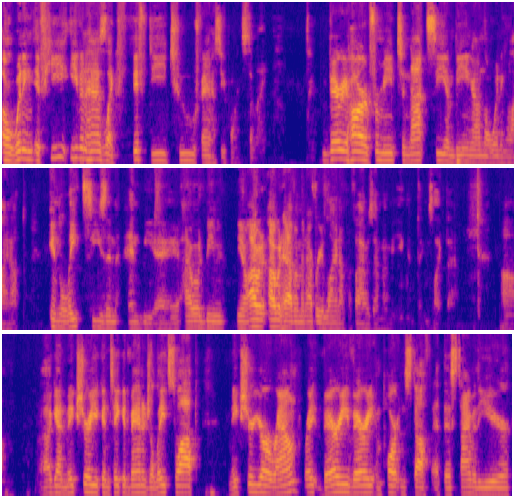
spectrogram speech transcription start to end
or winning if he even has like 52 fantasy points tonight. Very hard for me to not see him being on the winning lineup in late season NBA. I would be, you know, I would I would have him in every lineup if I was MME and things like that. Um, again, make sure you can take advantage of late swap. Make sure you're around, right? Very, very important stuff at this time of the year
